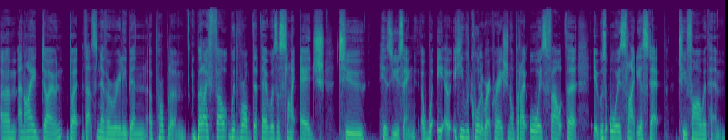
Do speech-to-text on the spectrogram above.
Um, and I don't, but that's never really been a problem. But I felt with Rob that there was a slight edge to his using. Uh, he would call it recreational, but I always felt that it was always slightly a step too far with him.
